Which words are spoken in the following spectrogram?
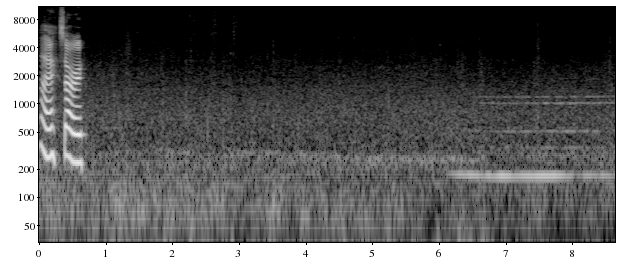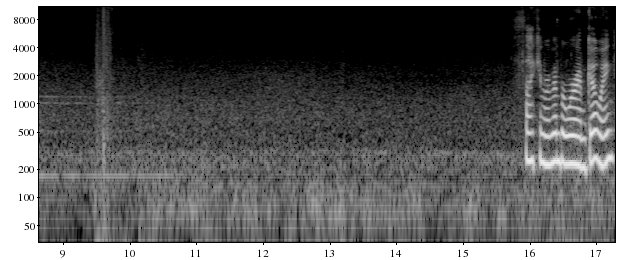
Hi, sorry. I can remember where I'm going.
